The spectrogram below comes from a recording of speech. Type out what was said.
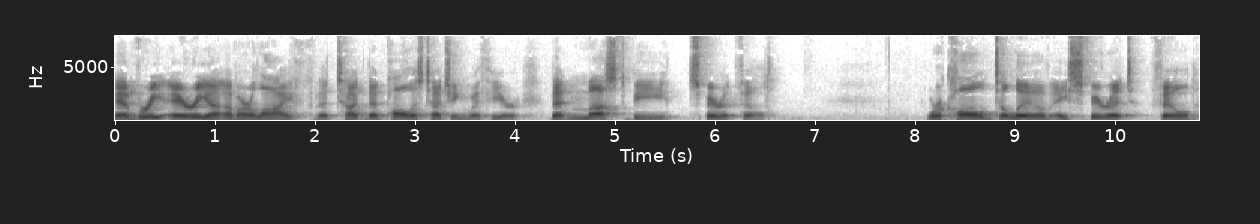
every area of our life that, tu- that Paul is touching with here that must be spirit filled. We're called to live a spirit filled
